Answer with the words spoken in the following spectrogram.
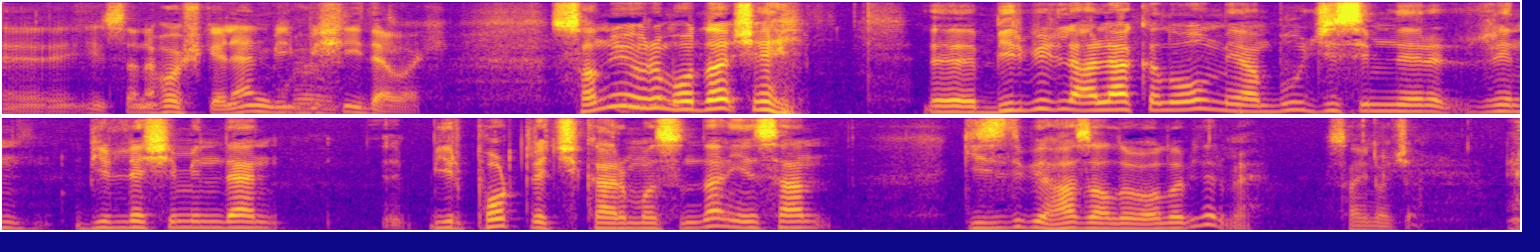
e, insana hoş gelen bir, bir şey de var. Sanıyorum o da şey birbiriyle alakalı olmayan bu cisimlerin birleşiminden bir portre çıkarmasından insan gizli bir haz alıyor olabilir mi Sayın Hocam?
